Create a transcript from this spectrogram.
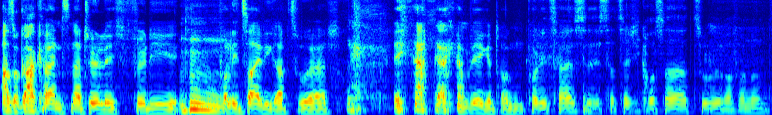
Also gar keins natürlich für die Polizei, die gerade zuhört. Ich habe gar kein Bier getrunken. Polizei ist, ist tatsächlich großer Zuhörer von uns.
